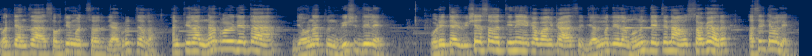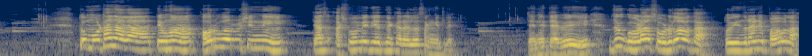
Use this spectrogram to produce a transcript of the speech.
व त्यांचा सवती मत्सर जागृत झाला. आणि तिला न कळू देता जेवणातून विष दिले. पुढे त्या विषासह तिने एका बालकास जन्म दिला म्हणून त्याचे नाव सगर असे ठेवले. तो मोठा झाला तेव्हा औरव ऋषींनी त्यास अश्वमेध यज्ञ करायला सांगितले. त्याने त्यावेळी जो घोडा सोडला होता तो इंद्राने पळवला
